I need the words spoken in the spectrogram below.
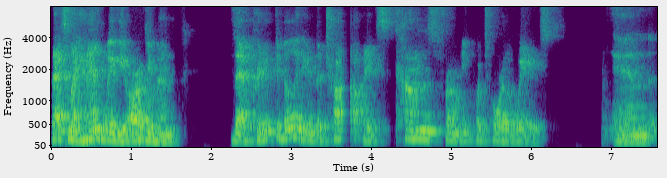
that's my hand wavy argument that predictability in the tropics comes from equatorial waves. And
